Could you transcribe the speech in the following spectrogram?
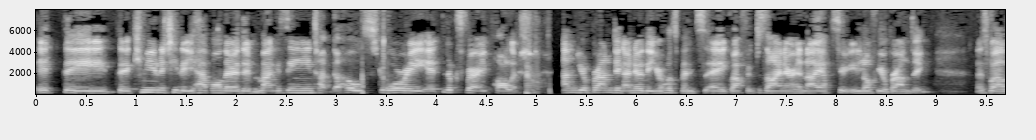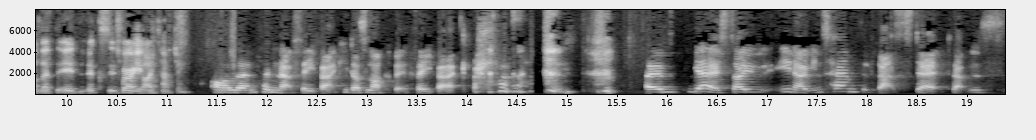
it the the community that you have on there, the magazine type, the whole story. It looks very polished, and your branding. I know that your husband's a graphic designer, and I absolutely love your branding as well. That it looks it's very eye catching. I'll um, send that feedback. He does like a bit of feedback. um, yeah, so you know, in terms of that step, that was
